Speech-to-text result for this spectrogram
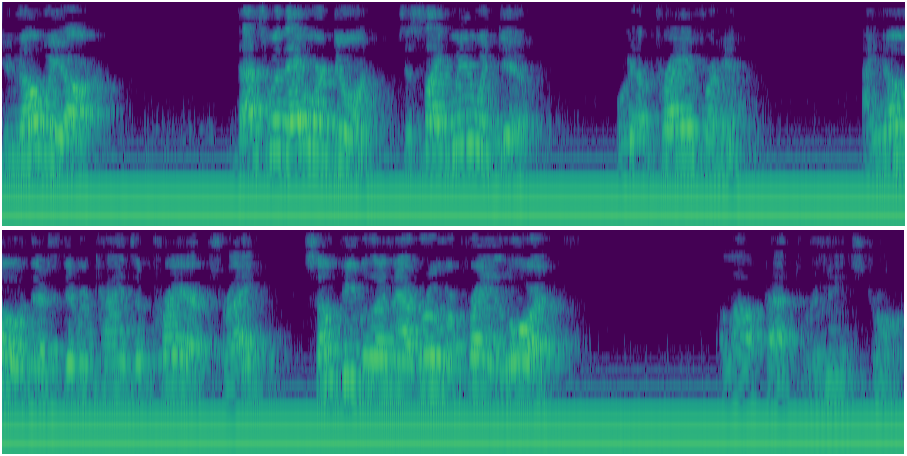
You know we are. That's what they were doing, just like we would do. We're going to pray for him. I know there's different kinds of prayers, right? Some people in that room are praying, Lord, allow Pat to remain strong.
